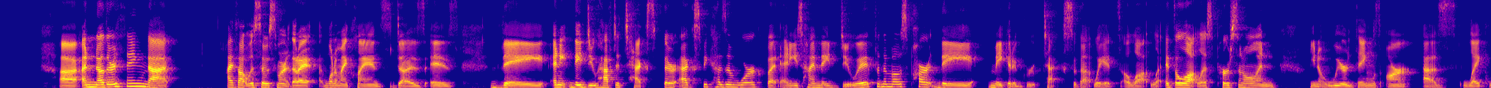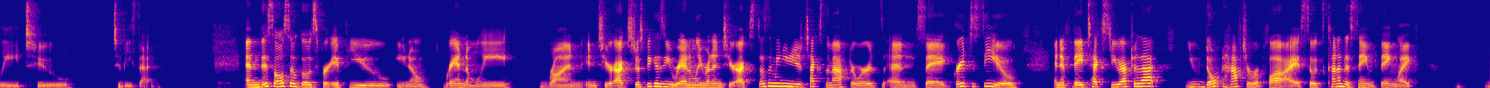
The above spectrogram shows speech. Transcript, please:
Uh, another thing that I thought was so smart that I one of my clients does is they any they do have to text their ex because of work but anytime they do it for the most part they make it a group text. So that way it's a lot le- it's a lot less personal and you know weird things aren't as likely to to be said. And this also goes for if you you know randomly run into your ex just because you randomly run into your ex doesn't mean you need to text them afterwards and say great to see you and if they text you after that you don't have to reply. So it's kind of the same thing. Like,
